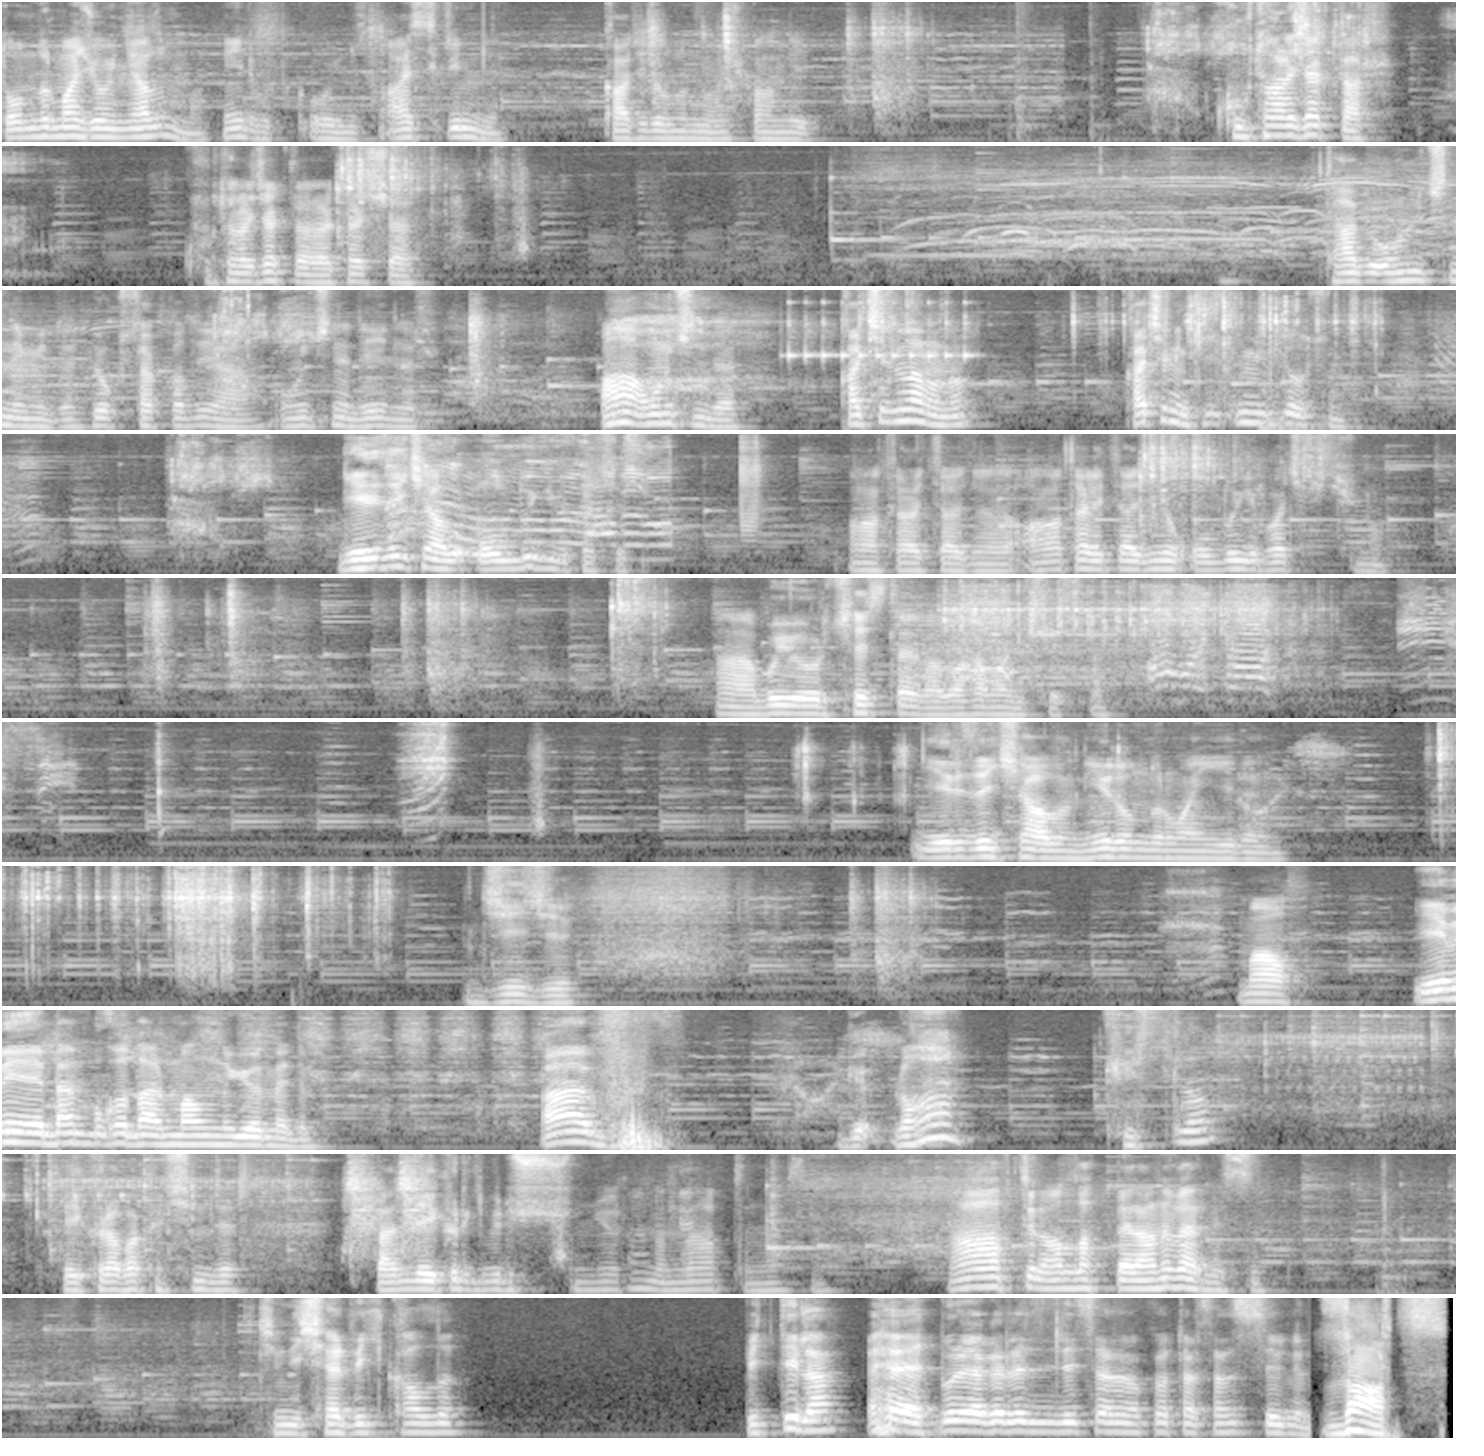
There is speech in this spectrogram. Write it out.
dondurmacı oynayalım mı? Neydi bu oyun ismi? Ice Cream'di. Katil dondurmacı falan değil. Kurtaracaklar. Kurtaracaklar arkadaşlar. Tabi onun içinde miydi? Yok sakladı ya. Onun içinde değildir. Aa onun içinde. Kaçırın lan onu. Kaçırın kilitli militli olsun. Gerizekalı olduğu gibi kaçır. Anahtar ihtiyacın var. Anahtar ihtiyacın yok olduğu gibi kaçır şunu. Ha buyur chestler var bakalım hangi chestler. Gerizekalı niye dondurmayı yedin? GG. Mal. Yemin ben bu kadar malını görmedim. Abi. Gö- lan. Kesti lan. Hacker'a bakın şimdi. Ben de hacker gibi düşünüyorum da ne yaptın lan sen? Ne yaptın Allah belanı vermesin. Şimdi içerideki kaldı. Bitti lan. Evet buraya kadar izlediyseniz atarsanız sevinirim. Zarts.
